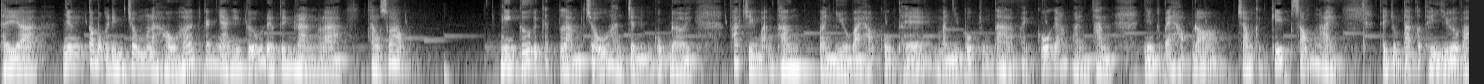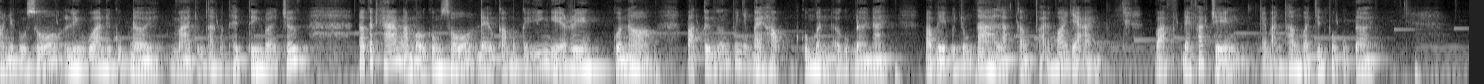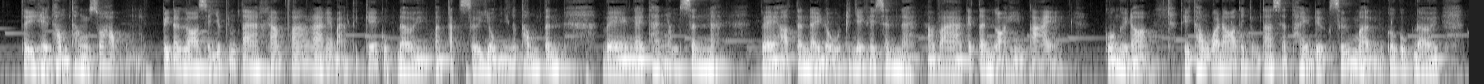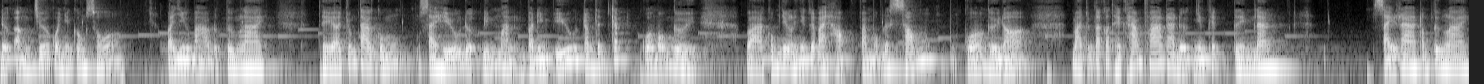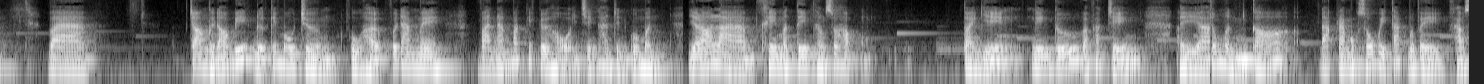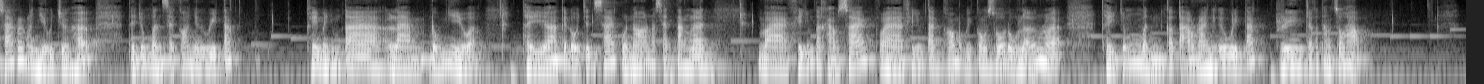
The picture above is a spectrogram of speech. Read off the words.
Thì uh, nhưng có một cái điểm chung là hầu hết các nhà nghiên cứu đều tin rằng là thằng số học nghiên cứu về cách làm chủ hành trình của cuộc đời, phát triển bản thân và nhiều bài học cụ thể mà nhiệm vụ chúng ta là phải cố gắng hoàn thành những cái bài học đó trong cái kiếp sống này. Thì chúng ta có thể dựa vào những con số liên quan đến cuộc đời mà chúng ta có thể tiên đoán trước. Nói cách khác là mỗi con số đều có một cái ý nghĩa riêng của nó và tương ứng với những bài học của mình ở cuộc đời này và việc của chúng ta là cần phải hóa giải và để phát triển cái bản thân và chinh phục cuộc đời. Thì hệ thống thần số học Pythagore sẽ giúp chúng ta khám phá ra cái bản thiết kế cuộc đời bằng cách sử dụng những cái thông tin về ngày tháng năm sinh nè, về họ tên đầy đủ trên giấy khai sinh nè, và cái tên gọi hiện tại của người đó. Thì thông qua đó thì chúng ta sẽ thấy được sứ mệnh của cuộc đời, được ẩn chứa qua những con số và dự báo được tương lai thì ờ, chúng ta cũng sẽ hiểu được điểm mạnh và điểm yếu trong tính cách của mỗi người và cũng như là những cái bài học và mục đích sống của người đó mà chúng ta có thể khám phá ra được những cái tiềm năng xảy ra trong tương lai và cho người đó biết được cái môi trường phù hợp với đam mê và nắm bắt cái cơ hội trên cái hành trình của mình. Do đó là khi mà team thần số học toàn diện, nghiên cứu và phát triển, thì à, chúng mình có đặt ra một số quy tắc bởi vì khảo sát rất là nhiều trường hợp, thì chúng mình sẽ có những quy tắc. Khi mà chúng ta làm đủ nhiều á, thì à, cái độ chính xác của nó nó sẽ tăng lên. Và khi chúng ta khảo sát và khi chúng ta có một cái con số đủ lớn rồi á, thì chúng mình có tạo ra những cái quy tắc riêng cho cái thần số học.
